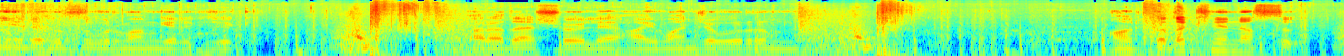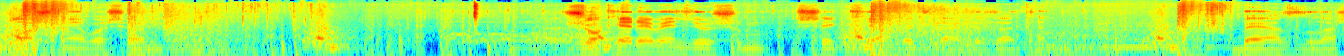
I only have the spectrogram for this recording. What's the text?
Yine de hızlı vurmam gerekecek. Arada şöyle hayvanca vururum. Arkadakine nasıl ulaşmaya başardım? Joker'e benziyor şu şey kıyafetlerde zaten. Beyazlılar.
